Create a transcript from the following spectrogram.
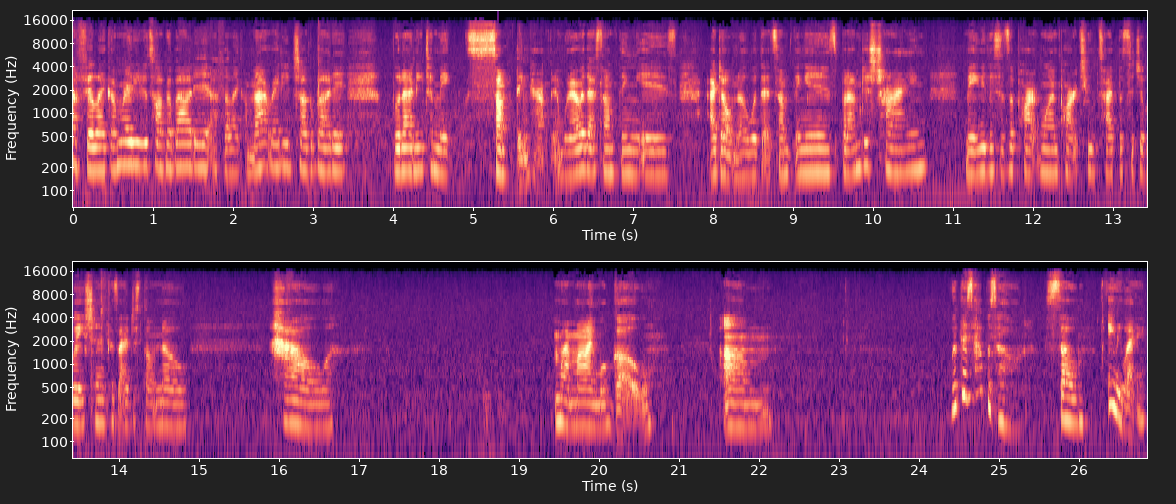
I feel like I'm ready to talk about it. I feel like I'm not ready to talk about it, but I need to make something happen. Whatever that something is, I don't know what that something is, but I'm just trying. Maybe this is a part one, part two type of situation because I just don't know how my mind will go um, with this episode. So, anyway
